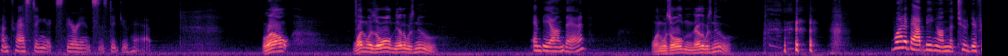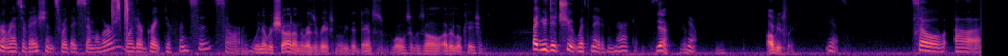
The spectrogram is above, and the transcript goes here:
contrasting experiences did you have? Well, one was old and the other was new. And beyond that, One was old and the other was new. what about being on the two different reservations? Were they similar? Were there great differences or we never shot on the reservation when we did Dances with Wolves. It was all other locations. but you did shoot with Native Americans. Yeah. Yeah. Mhm. Obviously. Yes. So uh,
